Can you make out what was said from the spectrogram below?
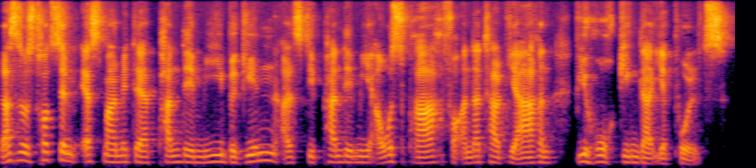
Lassen Sie uns trotzdem erstmal mit der Pandemie beginnen. Als die Pandemie ausbrach vor anderthalb Jahren, wie hoch ging da Ihr Puls?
